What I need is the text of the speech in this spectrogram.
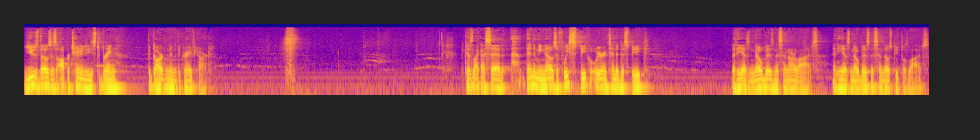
use those as opportunities to bring the garden into the graveyard. Because, like I said, the enemy knows if we speak what we are intended to speak, that he has no business in our lives, and he has no business in those people's lives.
